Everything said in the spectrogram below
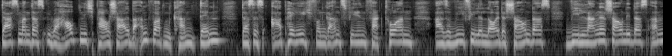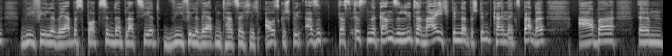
dass man das überhaupt nicht pauschal beantworten kann, denn das ist abhängig von ganz vielen Faktoren. Also wie viele Leute schauen das, wie lange schauen die das an, wie viele Werbespots sind da platziert, wie viele werden tatsächlich ausgespielt. Also das ist eine ganze Litanei. Ich bin da bestimmt kein Experte, aber ähm,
